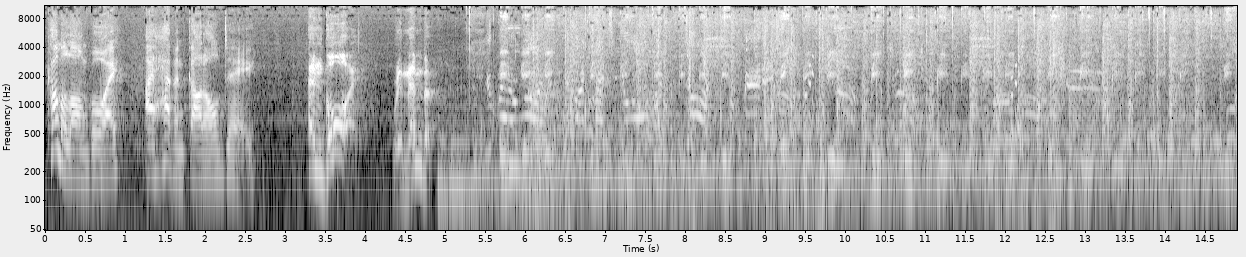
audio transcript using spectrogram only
Come along, boy. I haven't got all day. And boy, remember, beat, beat, beat, beat, beat, beat, beat, beat, beat, beat, beat, beat, beat, beat,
